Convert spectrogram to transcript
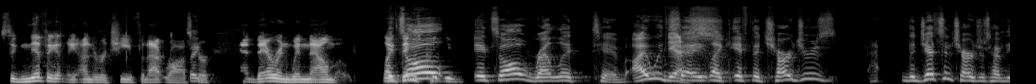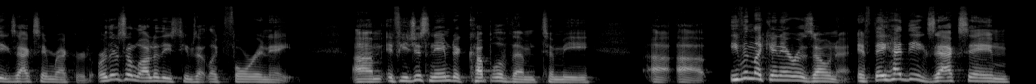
significantly underachieved for that roster, Like- and they're in win now mode. Like it's all be- it's all relative. I would Yes. say like if the Chargers the Jets and Chargers have the exact same record, or there's a lot of these teams at like four and eight. Um, if you just named a couple of them to me, uh, uh, even like in Arizona, if they had the exact same,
